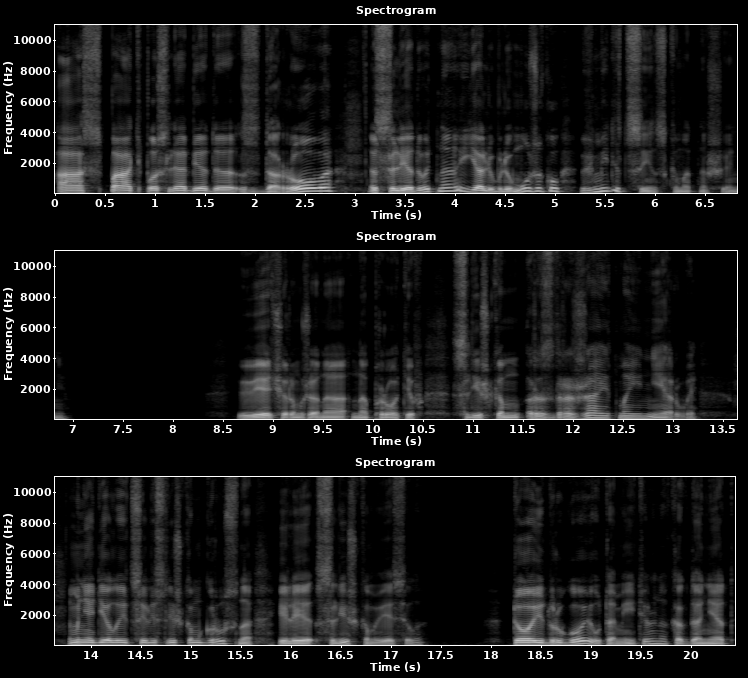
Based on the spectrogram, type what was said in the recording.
а спать после обеда здорово, следовательно, я люблю музыку в медицинском отношении. Вечером же она, напротив, слишком раздражает мои нервы. Мне делается или слишком грустно, или слишком весело. То и другое утомительно, когда нет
